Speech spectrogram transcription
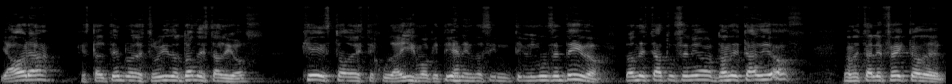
y ahora que está el templo destruido, ¿dónde está Dios? ¿Qué es todo este judaísmo que tiene? No tiene ningún sentido. ¿Dónde está tu Señor? ¿Dónde está Dios? ¿Dónde está el efecto de él?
